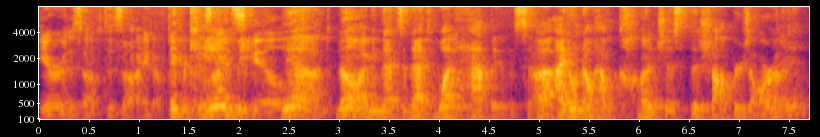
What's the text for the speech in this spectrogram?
eras of design of different design be. skills. Yeah, no, I mean that's that's what happens. Uh, I don't know how conscious the shoppers are of it.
